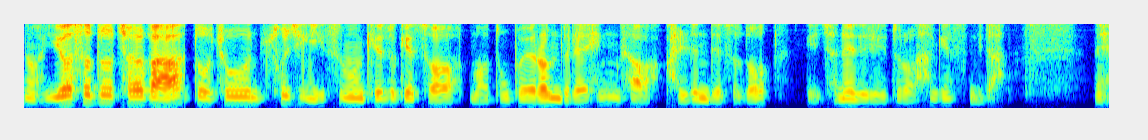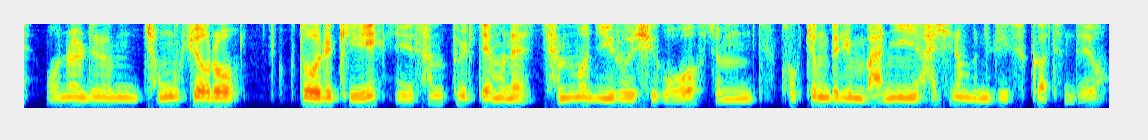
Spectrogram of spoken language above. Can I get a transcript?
어, 이어서도 제가 또 좋은 소식이 있으면 계속해서 뭐 동포 여러분들의 행사와 관련돼서도 예, 전해드리도록 하겠습니다. 네, 오늘 좀 전국적으로 또 이렇게 예, 산불 때문에 잠 못 이루시고 좀 걱정들이 많이 하시는 분들이 있을 것 같은데요.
